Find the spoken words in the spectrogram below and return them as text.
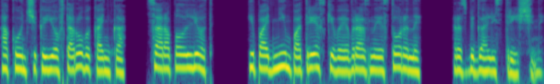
А кончик ее второго конька царапал лед, и под ним, потрескивая в разные стороны, разбегались трещины.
